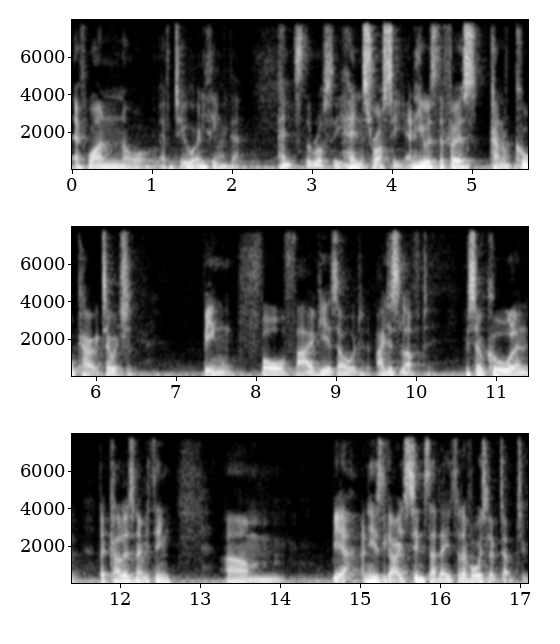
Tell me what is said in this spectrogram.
F1 or F2 or anything like that. Hence the Rossi. Hence Rossi, and he was the first kind of cool character, which being four or five years old, I just loved. It was so cool and the colors and everything. Um, yeah, and he's the guy since that age that I've always looked up to.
